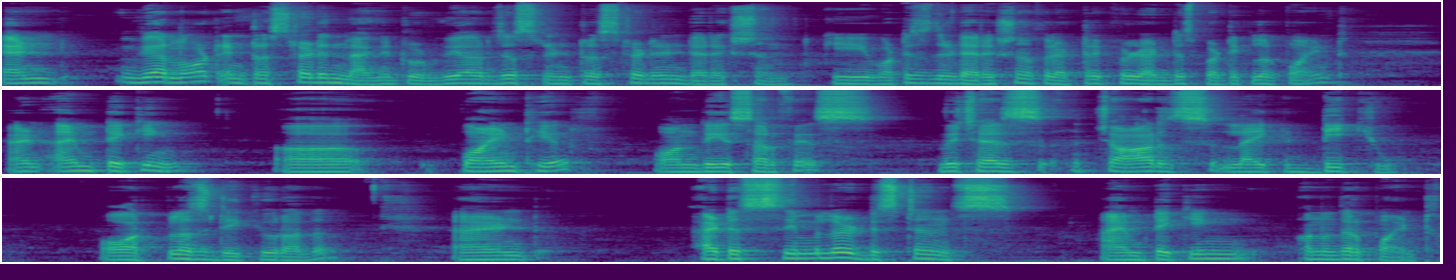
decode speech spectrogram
and we are not interested in magnitude. We are just interested in direction. Ki what is the direction of electric field at this particular point? And I am taking a point here on the surface which has charge like dq or plus dq rather. And at a similar distance I am taking another point.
